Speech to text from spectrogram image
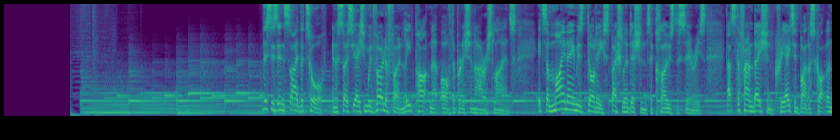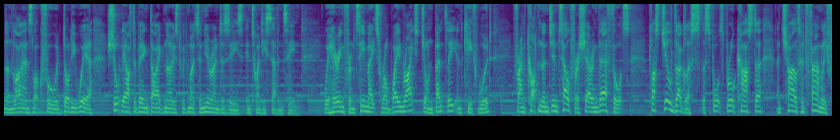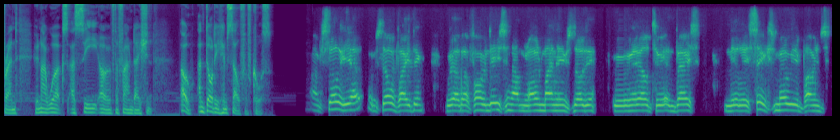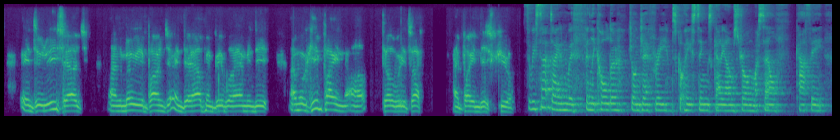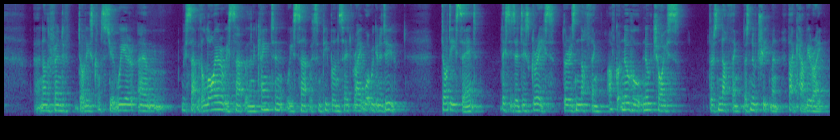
This is Inside the Tour in association with Vodafone, lead partner of the British and Irish Lions. It's a My Name is Doddie special edition to close the series. That's the foundation created by the Scotland and Lions lock forward Doddie Weir shortly after being diagnosed with motor neurone disease in 2017. We're hearing from teammates Rob Wainwright, John Bentley, and Keith Wood. Fran Cotton and Jim Telfer are sharing their thoughts, plus Jill Douglas, the sports broadcaster and childhood family friend who now works as CEO of the foundation. Oh, and Doddie himself, of course. I'm still here. I'm still fighting. We have a foundation up and running. My name's Doddie. We were able to invest nearly six million pounds into research and a million pounds into helping people MND. And we'll keep fighting till we try and find this cure. So we sat down with Finlay Calder, John Jeffrey, Scott Hastings, Gary Armstrong, myself, Kathy, another friend of Doddie's called Stuart Weir. Um, we sat with a lawyer, we sat with an accountant, we sat with some people and said, right, what are we going to do? Doddie said, this is a disgrace. There is nothing. I've got no hope, no choice. There's nothing. There's no treatment. That can't be right.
